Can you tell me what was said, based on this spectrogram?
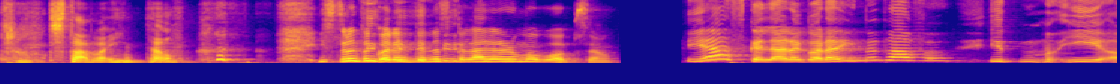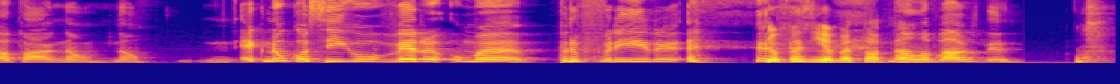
Pronto, está bem então. Isso durante a quarentena se calhar era uma boa opção. Yeah, se calhar agora ainda dava. E, e opa, não, não. É que não consigo ver uma preferir. Eu fazia batota. não lavar os dentes.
